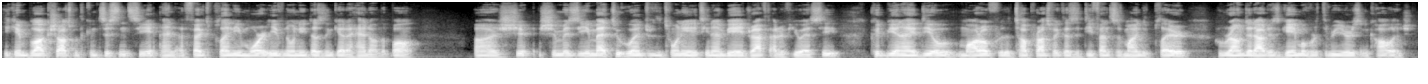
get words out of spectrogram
He can block shots with consistency and affect plenty more even when he doesn't get a hand on the ball. Uh, Sh- Chimezie Metu, who entered the 2018 NBA draft out of USC, could be an ideal model for the top prospect as a defensive minded player who rounded out his game over three years in college.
